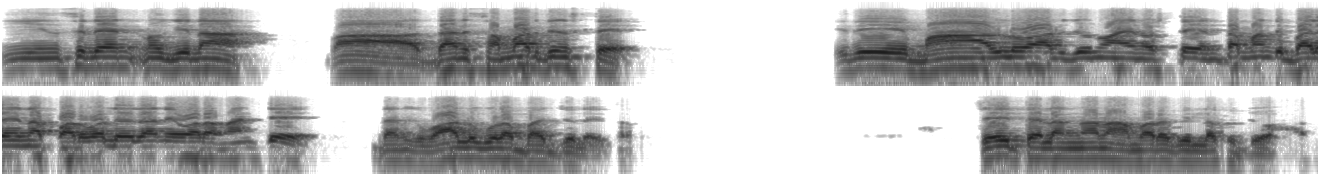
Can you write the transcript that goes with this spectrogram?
ఈ ఇన్సిడెంట్ను గిన దాన్ని సమర్థిస్తే ఇది మా అల్లు అర్జున్ ఆయన వస్తే ఎంతమంది బలైనా పర్వాలేదని ఎవరని అంటే దానికి వాళ్ళు కూడా బజ్జులవుతారు జై తెలంగాణ అమరవీళ్ళకు జోహార్.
